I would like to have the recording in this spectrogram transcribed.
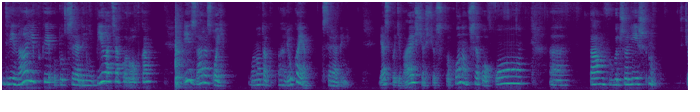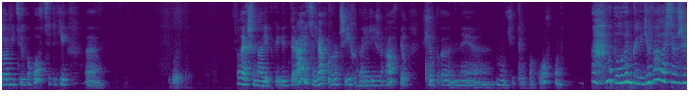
дві наліпки. Отут всередині біла ця коробка. І зараз. Ой, воно так грюкає всередині. Я сподіваюся, що, що з флаконом все ок. О, е, там в бджолі, ну, в чорній цій упаковці такі е, легше наліпки віддираються. Я, коротше, їх переріжу навпіл, щоб е, не мучити упаковку. Ну, половинка відірвалася вже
